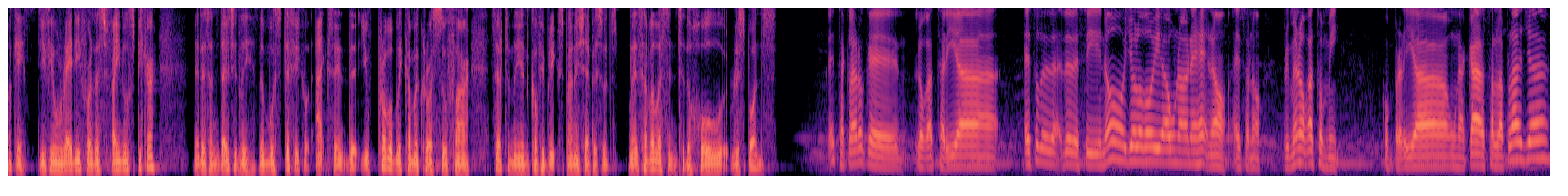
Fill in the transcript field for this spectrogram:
Okay, do you feel ready for this final speaker? It is undoubtedly the most difficult accent that you've probably come across so far, certainly in Coffee Break Spanish episodes. Let's have a listen to the whole response. Está claro que lo gastaría. Eso de, de decir, no, yo lo doy a una ONG. No, eso no. Primero lo gasto en mí. Compraría una casa en la playa,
